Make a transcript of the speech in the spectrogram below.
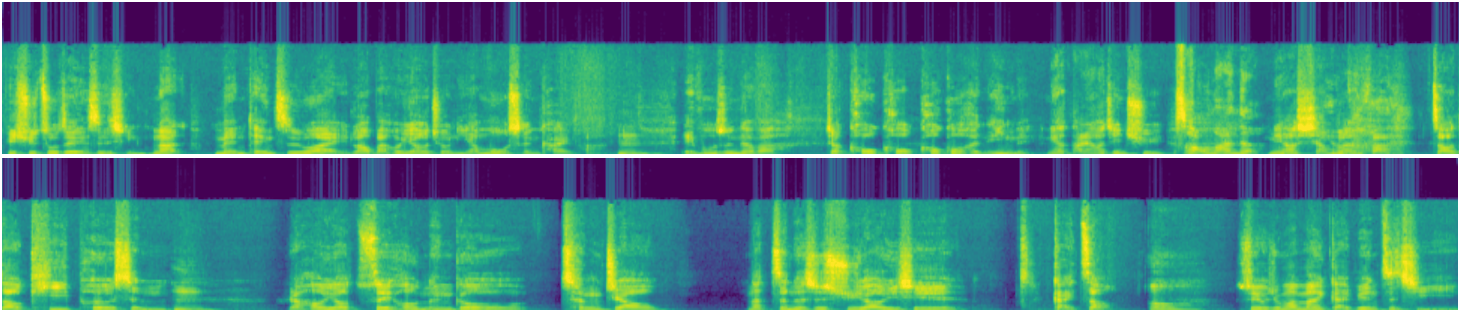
必须做这件事情。那 maintain 之外，老板会要求你要陌生开发。嗯，诶，陌生开发叫 call 很硬诶，你要打电话进去，超难的。你要想办法找到 key person，嗯，然后要最后能够。成交，那真的是需要一些改造，嗯，所以我就慢慢改变自己，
